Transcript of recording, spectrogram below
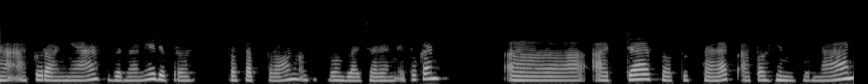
Nah, aturannya sebenarnya di perseptron untuk pembelajaran itu kan uh, ada suatu set atau himpunan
